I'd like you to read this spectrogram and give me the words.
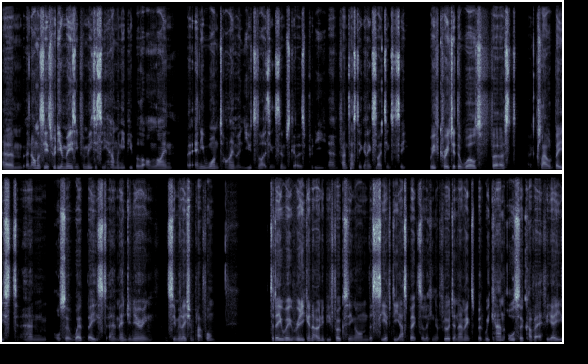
Um, and honestly, it's really amazing for me to see how many people are online at any one time and utilizing SimScale is pretty um, fantastic and exciting to see. We've created the world's first cloud-based and also web-based um, engineering simulation platform. Today we're really going to only be focusing on the CFD aspects, so looking at fluid dynamics, but we can also cover FEA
